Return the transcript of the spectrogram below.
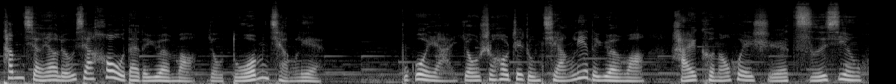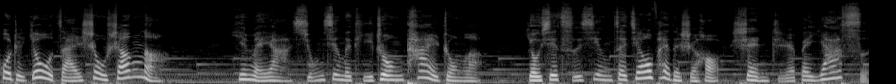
他们想要留下后代的愿望有多么强烈。不过呀，有时候这种强烈的愿望还可能会使雌性或者幼崽受伤呢，因为呀，雄性的体重太重了，有些雌性在交配的时候甚至被压死，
